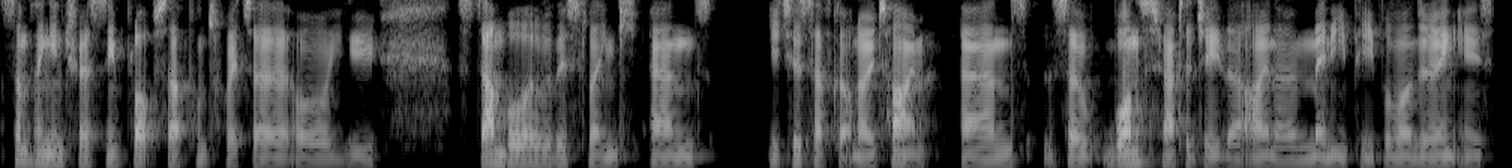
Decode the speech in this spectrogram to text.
something interesting plops up on Twitter, or you stumble over this link and you just have got no time. And so, one strategy that I know many people are doing is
